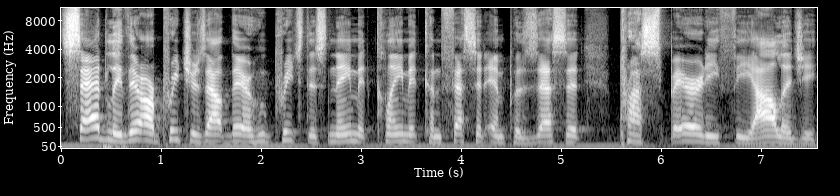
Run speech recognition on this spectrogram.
sadly, there are preachers out there who preach this name it, claim it, confess it, and possess it prosperity theology,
